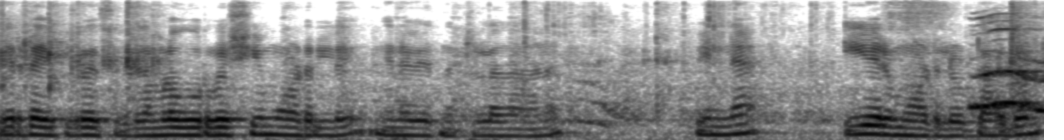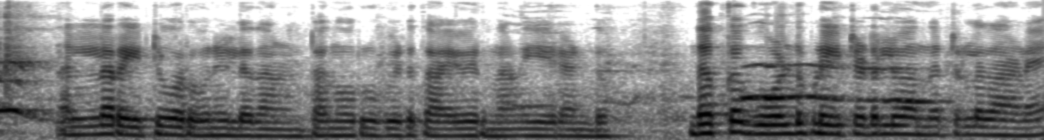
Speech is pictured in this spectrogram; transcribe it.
ഈ ടൈപ്പ് ബ്രേസ്ലെറ്റ്. നമ്മൾ ഊർവശി മോഡലിൽ ഇങ്ങനെ വന്നിട്ടുള്ളതാണ്. പിന്നെ ഈ ഒരു മോഡൽ കേട്ടോ. അതും നല്ല റേറ്റ് കുറവിനുള്ളതാണ് കേട്ടോ. നൂറ് രൂപയുടെ താഴെ വരുന്നതാണ് ഈ രണ്ടും. ഇതൊക്കെ ഗോൾഡ് പ്ലേറ്റഡിൽ വന്നിട്ടുള്ളതാണ്.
